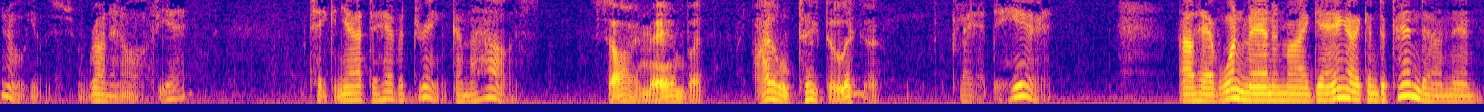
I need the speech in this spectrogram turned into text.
No use running off yet. Taking you out to have a drink on the house. Sorry, ma'am, but I don't take the liquor. Glad to hear it. I'll have one man in my gang I can depend on then.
